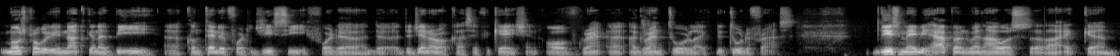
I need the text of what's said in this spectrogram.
most probably not going to be a contender for the GC, for the, the, the general classification of grand, uh, a Grand Tour like the Tour de France. This maybe happened when I was uh, like um,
